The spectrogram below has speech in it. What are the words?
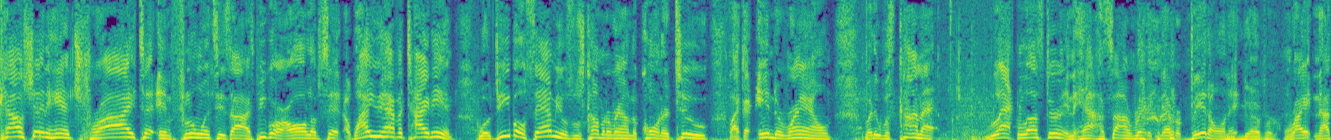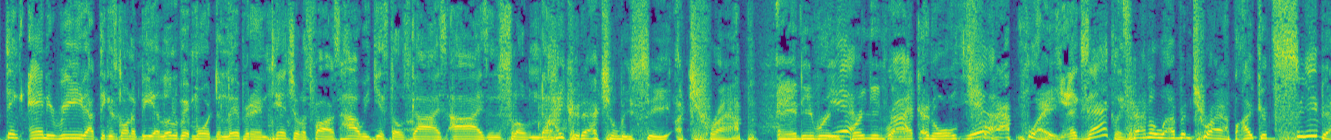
Kyle Shanahan tried to influence his eyes. People are all upset. Why you have a tight end? Well, Deebo Samuels was coming around the corner too, like an end around, but it was kind of lackluster, and Haason Reddick never bid on it. Never. Right, and I think Andy Reid, I think, is going to be a little bit more deliberate and intentional as far as how he gets those guys' eyes and to slow them down. I could actually see a trap. Andy Reid Yeah, bringing right. back an old Yeah. trap play. Yeah, exactly. 10 11 trap. I could see that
